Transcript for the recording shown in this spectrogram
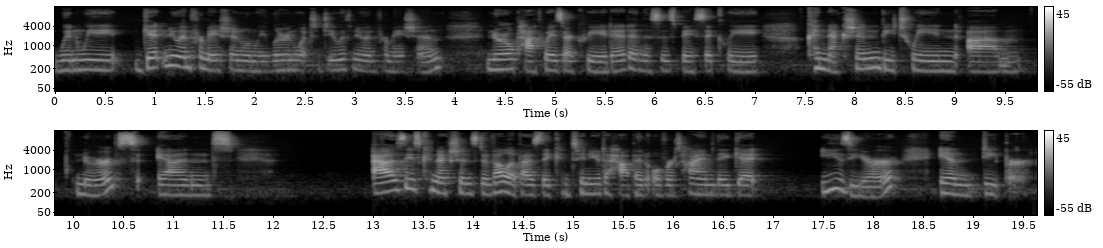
When we get new information, when we learn what to do with new information, neural pathways are created, and this is basically connection between um, nerves and as these connections develop, as they continue to happen over time, they get easier and deeper.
